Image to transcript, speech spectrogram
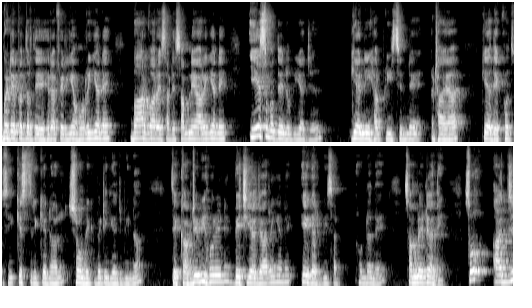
ਵੱਡੇ ਪੱਧਰ ਤੇ ਹੇਰਾਫੇਰੀਆਂ ਹੋ ਰਹੀਆਂ ਨੇ। ਬਾਰ-ਬਾਰ ਇਹ ਸਾਡੇ ਸਾਹਮਣੇ ਆ ਰਹੀਆਂ ਨੇ। ਇਸ ਮੁੱਦੇ ਨੂੰ ਵੀ ਅੱਜ ਗਿਆਨੀ ਹਰਪ੍ਰੀਤ ਸਿੰਘ ਨੇ ਉਠਾਇਆ। ਕਿ ਇਹ ਦੇਖੋ ਤੁਸੀਂ ਕਿਸ ਤਰੀਕੇ ਨਾਲ ਸ਼੍ਰੋਮਣੀ ਕਮੇਟੀ ਦੀਆਂ ਜ਼ਮੀਨਾਂ ਤੇ ਕਬਜ਼ੇ ਵੀ ਹੋ ਰਹੇ ਨੇ, ਵੇਚੀਆਂ ਜਾ ਰਹੀਆਂ ਨੇ, ਇਹ ਗੱਲ ਵੀ ਸਾ, ਉਹਨਾਂ ਨੇ ਸਾਹਮਣੇ ਲਿਆਂਦੀ ਸੋ ਅੱਜ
